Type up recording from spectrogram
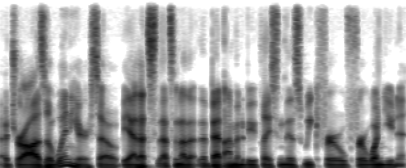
a draw as a win here. So yeah, that's that's another bet I'm going to be placing this week for for one unit.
